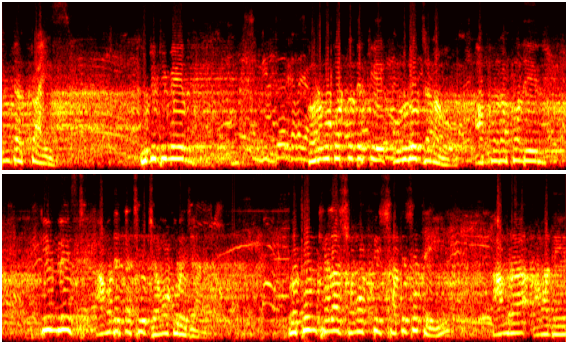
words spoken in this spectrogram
এন্টারপ্রাইজ। দুটি টিমের কর্মকর্তাদেরকে অনুরোধ জানাব, আপনারা আপনাদের টিম লিস্ট আমাদের কাছে জমা করে যান প্রথম খেলা সমাপ্তির সাথে সাথেই আমরা আমাদের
